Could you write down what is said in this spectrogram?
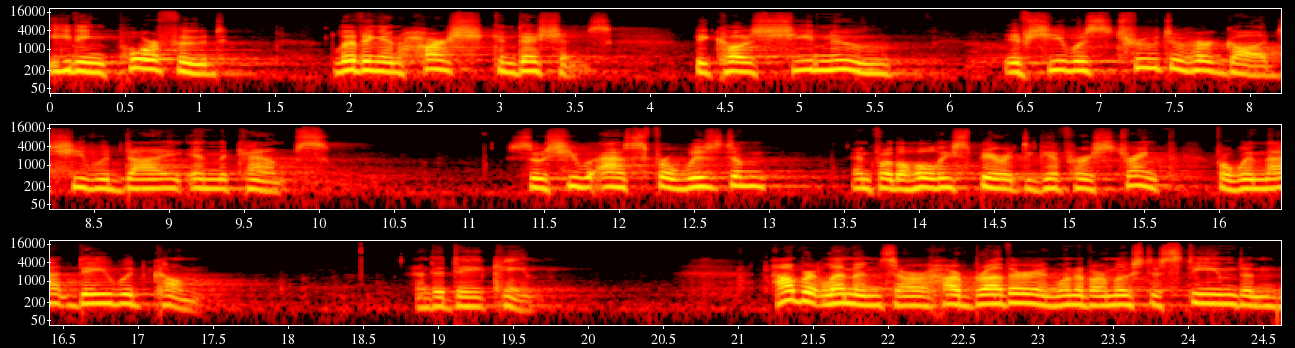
eating poor food, living in harsh conditions, because she knew if she was true to her God, she would die in the camps. So she asked for wisdom and for the Holy Spirit to give her strength for when that day would come. And the day came. Albert Lemons, our, our brother and one of our most esteemed and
